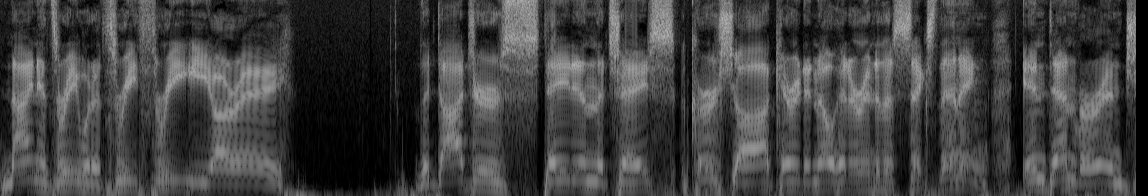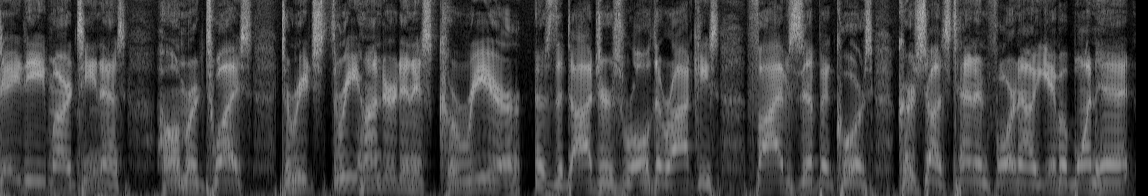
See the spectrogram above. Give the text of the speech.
9 and 3 with a 3 3 ERA. The Dodgers stayed in the chase. Kershaw carried a no hitter into the sixth inning in Denver, and JD Martinez homered twice to reach 300 in his career as the Dodgers rolled the Rockies five zip at Coors. Kershaw's 10 and 4 now. He gave up one hit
